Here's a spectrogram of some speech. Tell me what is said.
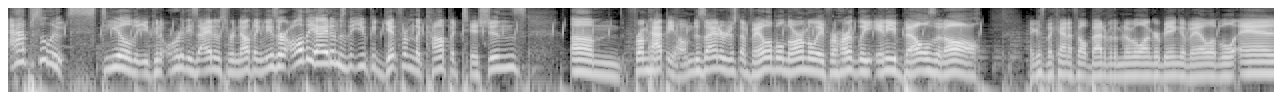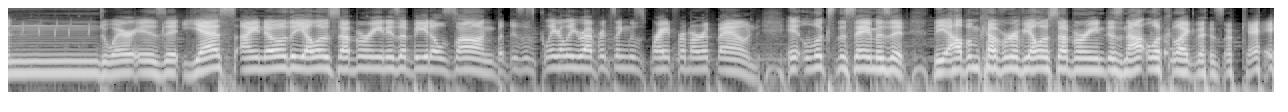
absolute steal that you can order these items for nothing. These are all the items that you could get from the competitions um, from Happy Home Designer, just available normally for hardly any bells at all. I guess they kind of felt bad for them no longer being available. And where is it? Yes, I know the Yellow Submarine is a Beatles song, but this is clearly referencing the sprite from Earthbound. It looks the same as it. The album cover of Yellow Submarine does not look like this, okay?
